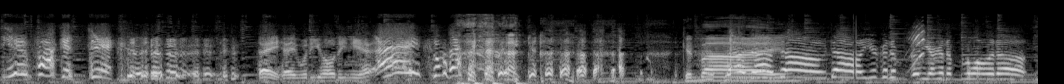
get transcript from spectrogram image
You fucking dick! hey, hey, what are you holding here? Hey, come on! Goodbye. No, no, no, no! You're gonna, you're gonna blow it up.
